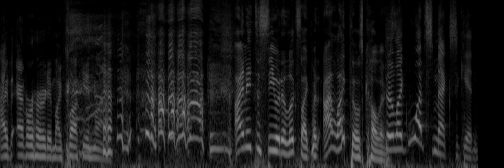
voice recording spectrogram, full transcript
I've ever heard in my fucking life. I need to see what it looks like, but I like those colors. They're like, what's Mexican?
